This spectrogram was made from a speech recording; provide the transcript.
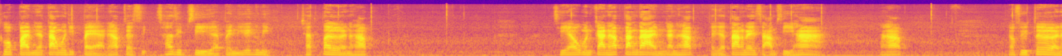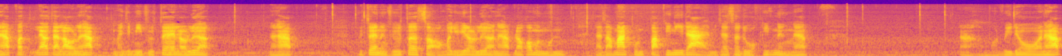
ทั่วไปมันจะตั้งไว้ที่ 8 นะครับ แต่ถ้า 14อะเป็น electronic shutter นะครับ CL เหมือนกันครับตั้งได้เหมือนกันครับ แต่จะตั้งได้ 3 4 5 นะครับแล้วฟิลเตอร์นะครับแล้วแต่เราเลยครับ มันจะมีฟิลเตอร์ให้เราเลือกนะครับฟิลเตอร์หนึ่งฟิลเตอร์สองก็อยู่ที่เราเลือกนะครับ เราก็หมุนหมุนแต่สามารถหมุนปรับที่นี่ได้ มันจะสะดวกนิดนึงนะครับโหมดวิดีโอนะครับ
